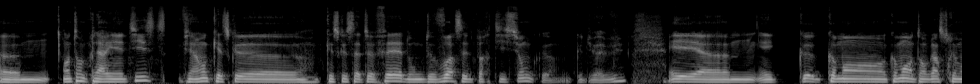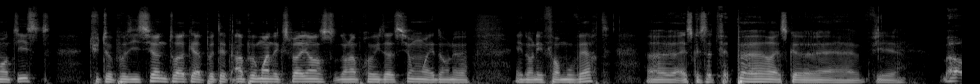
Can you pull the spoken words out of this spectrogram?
euh, en tant que clarinettiste, finalement qu'est-ce que qu'est-ce que ça te fait donc de voir cette partition que que tu as vue? Et euh, et que comment comment en tant qu'instrumentiste tu te positionnes toi qui as peut-être un peu moins d'expérience dans l'improvisation et dans et dans les formes ouvertes, euh, est-ce que ça te fait peur? Est-ce que euh, Bah,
